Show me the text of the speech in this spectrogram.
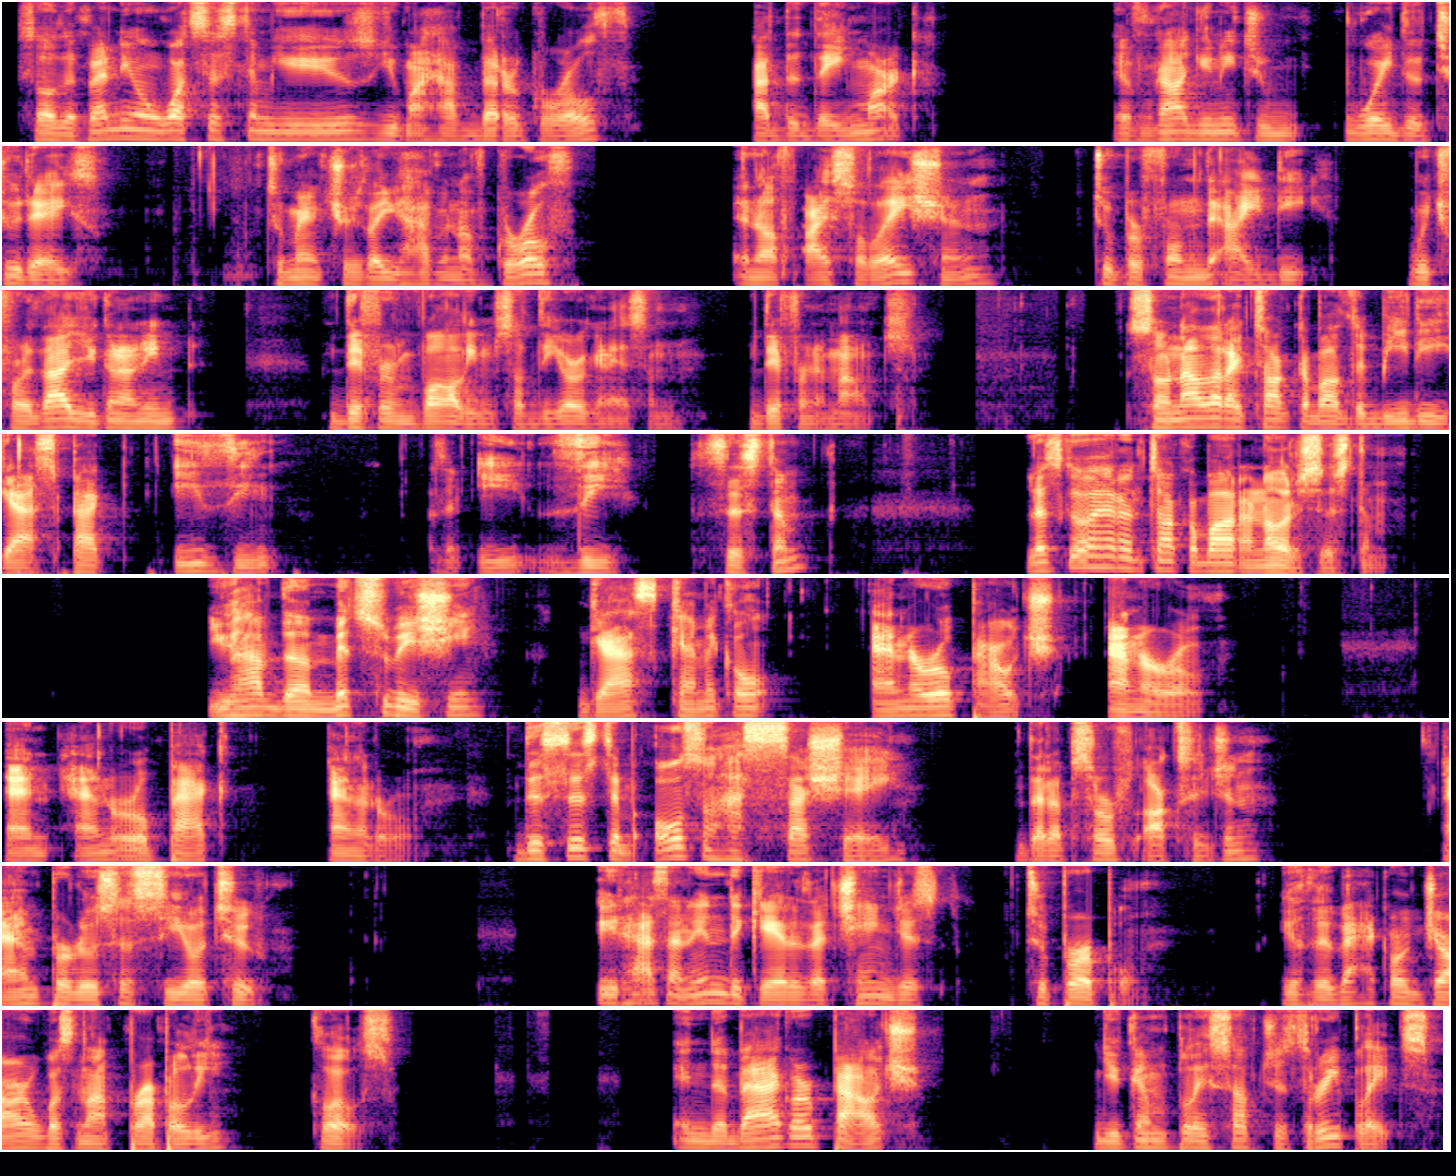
So depending on what system you use, you might have better growth at the day mark. If not, you need to wait the two days to make sure that you have enough growth enough isolation to perform the ID, which for that you're gonna need different volumes of the organism, different amounts. So now that I talked about the BD GasPak easy as an EZ system, let's go ahead and talk about another system. You have the Mitsubishi Gas Chemical Anaerobe Pouch Anaerobe and Anaerobe Pack Anaerobe. This system also has sachet that absorbs oxygen and produces CO2. It has an indicator that changes to purple if the bag or jar was not properly closed. In the bag or pouch, you can place up to three plates,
